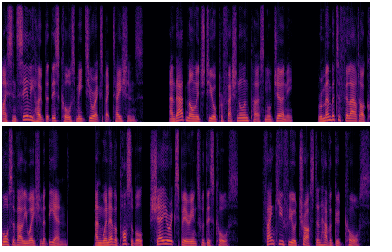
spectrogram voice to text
I sincerely hope that this course meets your expectations and add knowledge to your professional and personal journey. Remember to fill out our course evaluation at the end. And whenever possible, share your experience with this course. Thank you for your trust and have a good course.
